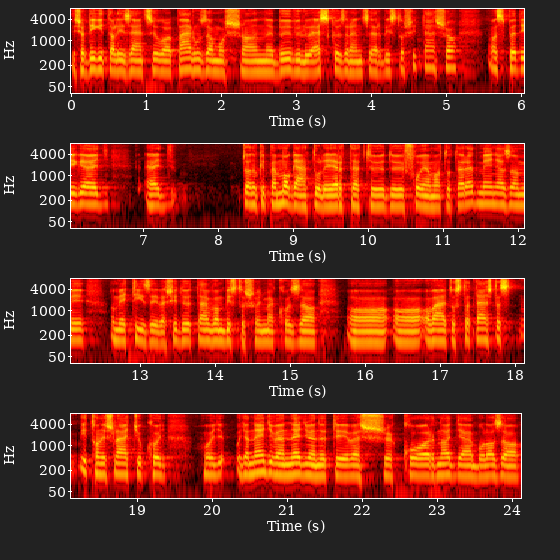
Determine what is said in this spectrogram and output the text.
és a digitalizációval párhuzamosan bővülő eszközrendszer biztosítása, az pedig egy, egy tulajdonképpen magától értetődő folyamatot eredményez, ami, ami egy tíz éves időtávban biztos, hogy meghozza a, a, a változtatást. Ezt itthon is látjuk, hogy, hogy, hogy a 40-45 éves kor nagyjából az a,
